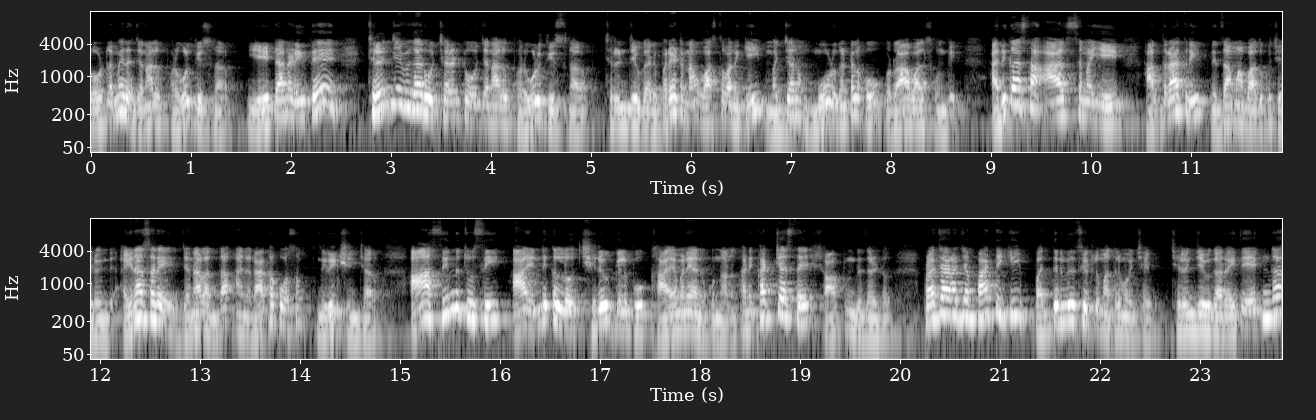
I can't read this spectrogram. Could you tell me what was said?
రోడ్ల మీద జనాలు పరుగులు తీస్తున్నారు. ఏంటని అడిగితే చిరంజీవి గారు వచ్చారంటూ జనాలు పరుగులు తీస్తున్నారు. చిరంజీవి గారి పర్యటన వాస్తవానికి మధ్యాహ్నం మూడు గంటలకు రావాల్సి ఉంది. అది కాస్త ఆలస్యమయ్యి అర్ధరాత్రి నిజామాబాద్కు చేరింది. అయినా సరే జనాలంతా ఆయన రాక కోసం నిరీక్షించారు. ఆ సీన్ను చూసి ఆ ఎన్నికల్లో చిరు గెలుపు ఖాయమనే అనుకున్నాను. కానీ కట్ చేస్తే షాకింగ్ రిజల్ట్. ప్రజారాజ్యం పార్టీకి పద్దెనిమిది సీట్లు మాత్రమే వచ్చాయి. చిరంజీవి గారు అయితే ఏకంగా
